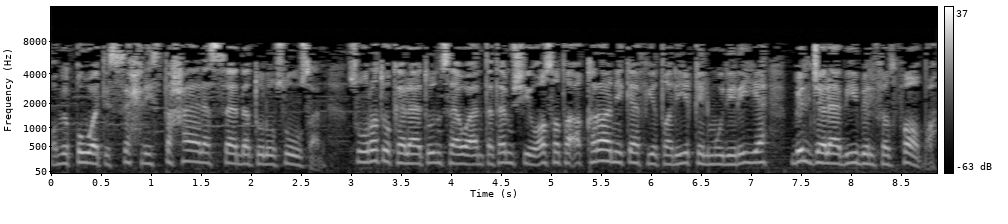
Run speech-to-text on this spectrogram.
وبقوة السحر استحال السادة لصوصا. صورتك لا تنسى وأنت تمشي وسط أقرانك في طريق المديرية بالجلابيب الفضفاضة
